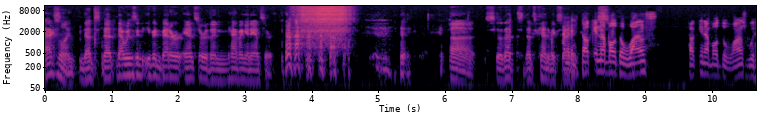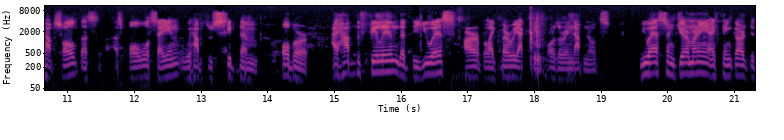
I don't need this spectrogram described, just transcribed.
Excellent. That's that. That was an even better answer than having an answer. uh, so that's that's kind of I exciting. mean, talking about the ones, talking about the ones we have sold, as as Paul was saying, we have to ship them over. I have the feeling that the U.S. are like very active ordering DAppNodes. U.S. and Germany, I think, are the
